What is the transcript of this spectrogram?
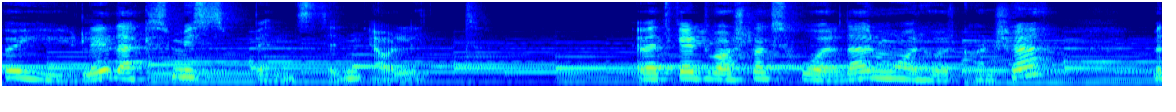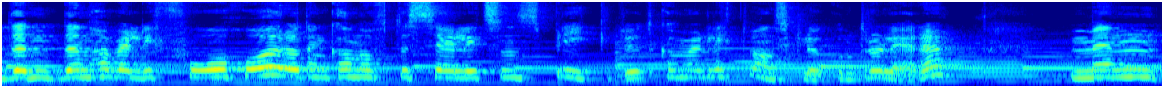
bøyelig. Det er ikke så mye spenst i den. Ja, litt. Jeg vet ikke helt hva slags hår det er. Mårhår, kanskje. Men den, den har veldig få hår, og den kan ofte se litt sånn spriket ut. Kan være litt vanskelig å kontrollere. Men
